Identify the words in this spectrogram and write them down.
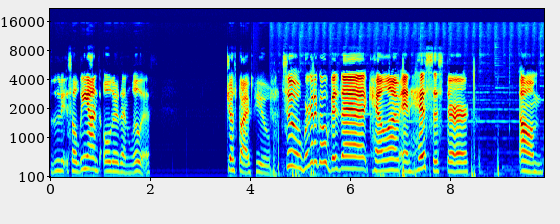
Le so Leon's older than Lilith. Just by a few. So we're gonna go visit Callum and his sister um,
